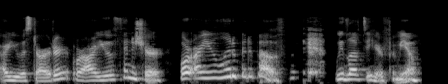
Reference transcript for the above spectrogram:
Are you a starter or are you a finisher? Or are you a little bit of both? We'd love to hear from you.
